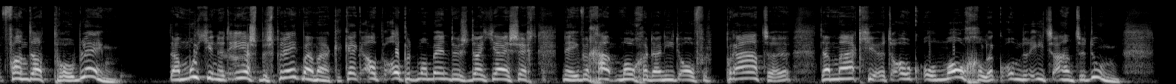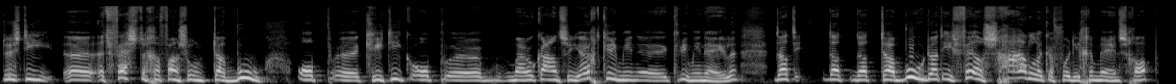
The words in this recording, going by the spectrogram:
van dat probleem. Dan moet je het eerst bespreekbaar maken. Kijk, op, op het moment dus dat jij zegt... nee, we gaan, mogen daar niet over praten... dan maak je het ook onmogelijk om er iets aan te doen. Dus die, eh, het vestigen van zo'n taboe op eh, kritiek op eh, Marokkaanse jeugdcriminelen... Dat, dat, dat taboe dat is veel schadelijker voor die gemeenschap,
